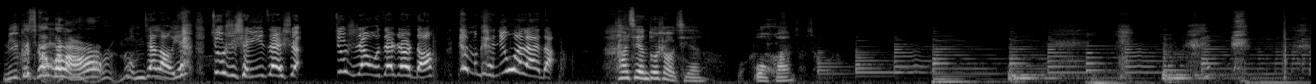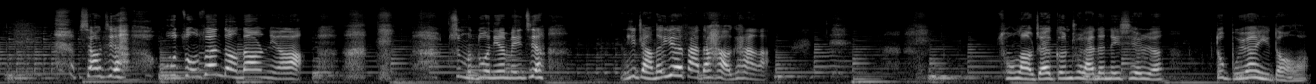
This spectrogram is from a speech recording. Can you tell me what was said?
你个乡巴佬！我们家老爷就是神医在世，就是让我在这儿等，他们肯定会来的。他欠多少钱，我还。小姐，我总算等到你了。这么多年没见，你长得越发的好看了。从老宅跟出来的那些人都不愿意等了，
